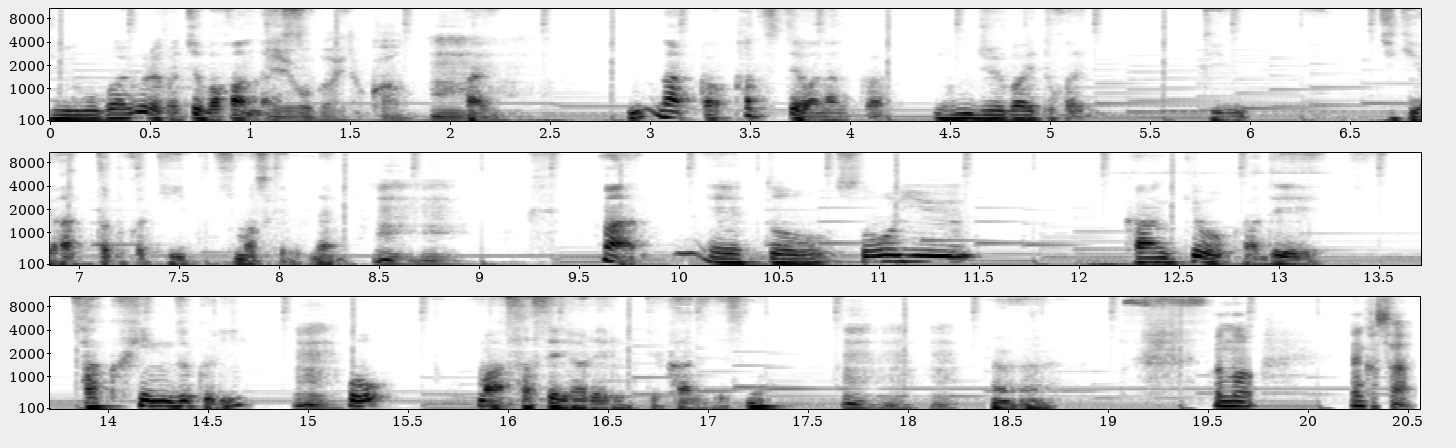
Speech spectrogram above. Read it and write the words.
15倍ぐらいかちょっとわかんないです15。倍とか？うん、はいなんか、かつてはなんか40倍とかっていう時期があったとか聞きますけどね。うんうんまあ、えっ、と、そういう環境下で作品作りうんを、まあ、させられるっていう感じですね。うんうんうんうんうん。このなんかさ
